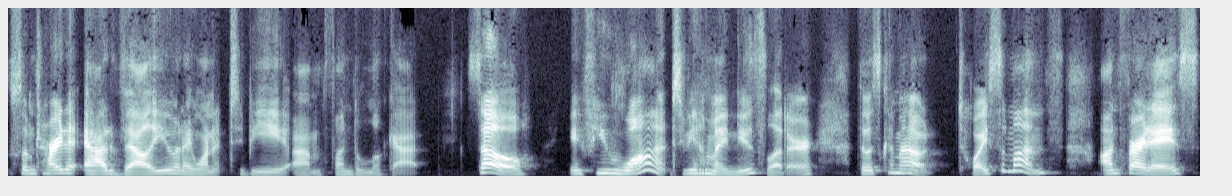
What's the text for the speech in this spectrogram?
So I'm trying to add value and I want it to be um, fun to look at. So if you want to be on my newsletter, those come out twice a month on Fridays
